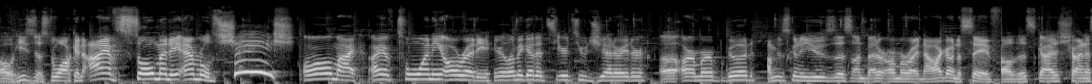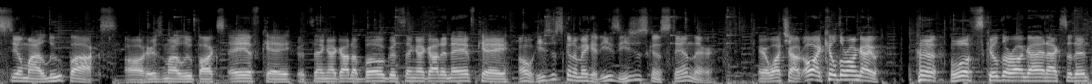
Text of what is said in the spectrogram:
Oh, he's just walking. I have so many emeralds. Sheesh. Oh my, I have 20 already. Here, let me get a tier two generator. Uh, armor, good. I'm just gonna use this on better armor right now. I'm gonna save. Oh, this guy's trying to steal my loot box. Oh, here's my loot box, AFK. Good thing I got a bow. Good thing I got an AFK. Oh, he's just gonna make it easy. He's just gonna stand there. Here, watch out. Oh, I killed the wrong guy. Whoops, killed the wrong guy in accident.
